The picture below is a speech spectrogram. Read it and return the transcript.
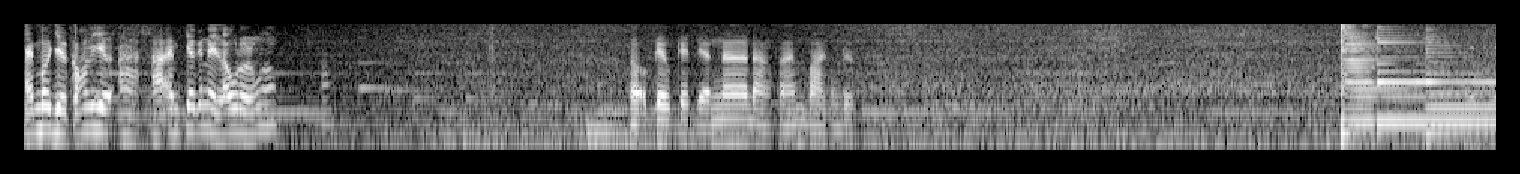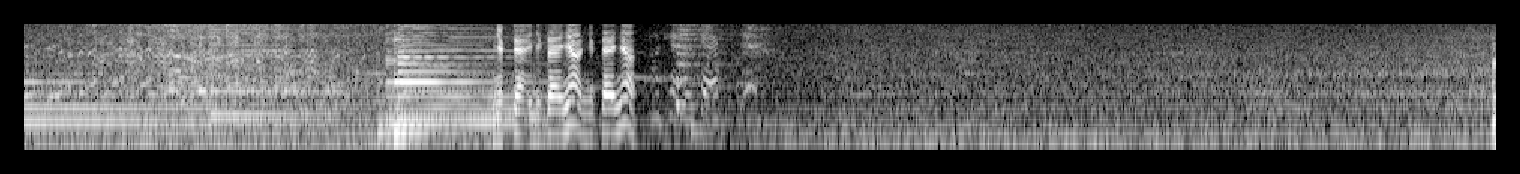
em bao giờ có bao giờ à, à em chơi cái này lâu rồi đúng không? Vâng. rồi ok ok để anh ờ, đàn tặng em bài cũng được nhạc trẻ nhạc trẻ nhá nhạc trẻ nhá. Ok ok.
